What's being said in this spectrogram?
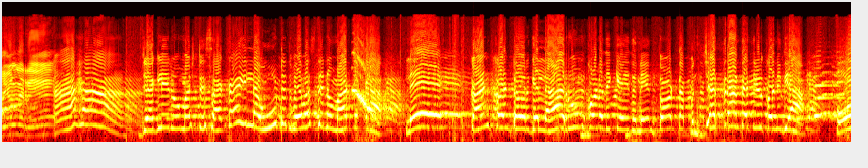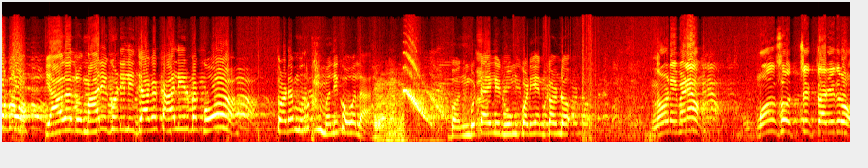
ಕೇಳಿದ್ರಿ. ಆಹಾ ಜಗ್ಲಿ ರೂಮ್ ಅಷ್ಟೇ ಸಾಕ? ಇಲ್ಲ ಊಟದ ವ್ಯವಸ್ಥೆನೂ ಮಾಡ್ಬೇಕಾ? ಲೇ ಕಣ್ ಕಂಡವ್ರಿಗೆಲ್ಲ ರೂಮ್ ಕೊಡೋದಕ್ಕೆ ಇದು ನೀನ್ ತೋಟಪ್ಪನ್ ಛತ್ರ ಅಂತ ತಿಳ್ಕೊಂಡಿದ್ಯಾ? ಹೋಗು ಯಾವ್ದಾದ್ರು ಮಾರಿಗುಡಿಲಿ ಜಾಗ ಖಾಲಿ ಇರ್ಬೇಕು. ತೊಡೆ ಮುರುಕ ಮಲಿಕೋವಲ್ಲ ಬಂದ್ಬಿಟ್ಟ ಇಲ್ಲಿ ರೂಮ್ ಕೊಡಿ ಅನ್ಕೊಂಡು. ನೋಡಿ ಮೇಡಮ್ ಮನ್ಸು ಚಿಕ್ಕದಾಗಿದ್ರು?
